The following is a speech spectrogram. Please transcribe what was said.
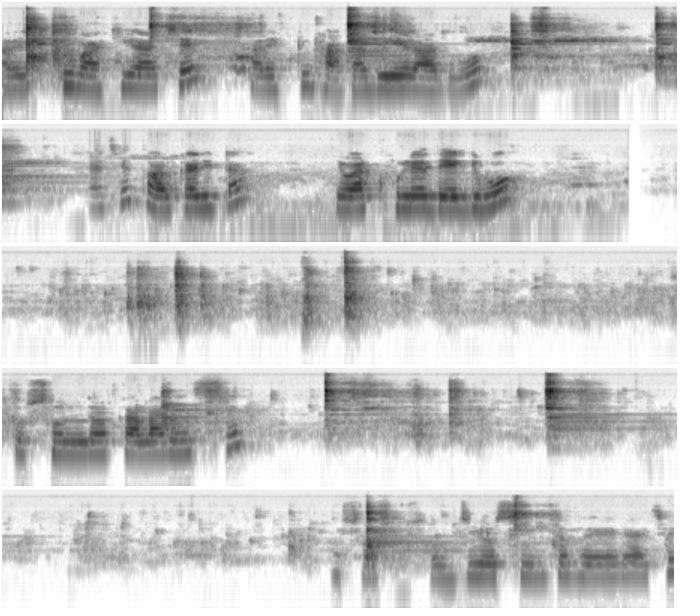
আর একটু বাকি আছে, আর একটু ঢাকা দিয়ে রাখব। আছে তরকারিটা, এবার খুলে দেখব। খুব সুন্দর কালার এসছে। সব সবজিও সিদ্ধ হয়ে গেছে।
